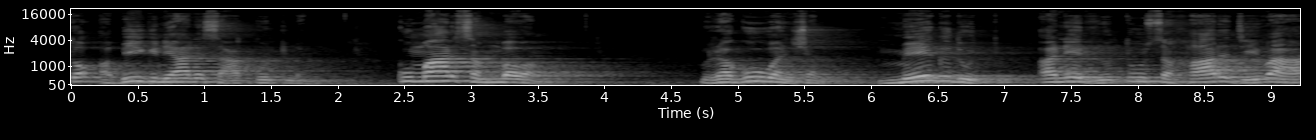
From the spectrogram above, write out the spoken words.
તો અભિજ્ઞાન સાકુટલમ કુમાર સંભવમ, રઘુવંશમ, મેઘદૂત અને ઋતુસંહાર જેવા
